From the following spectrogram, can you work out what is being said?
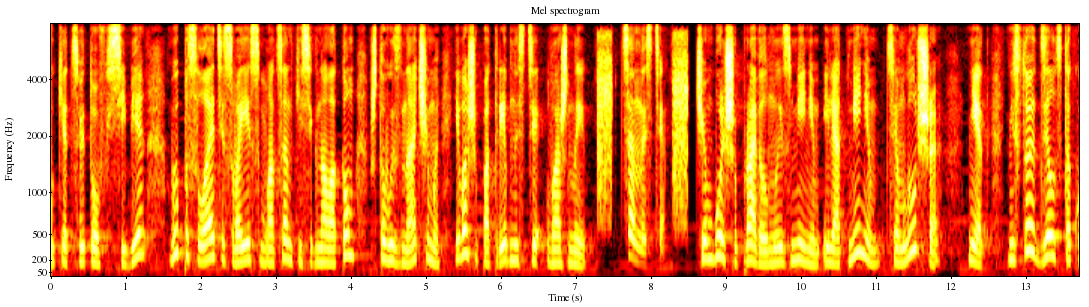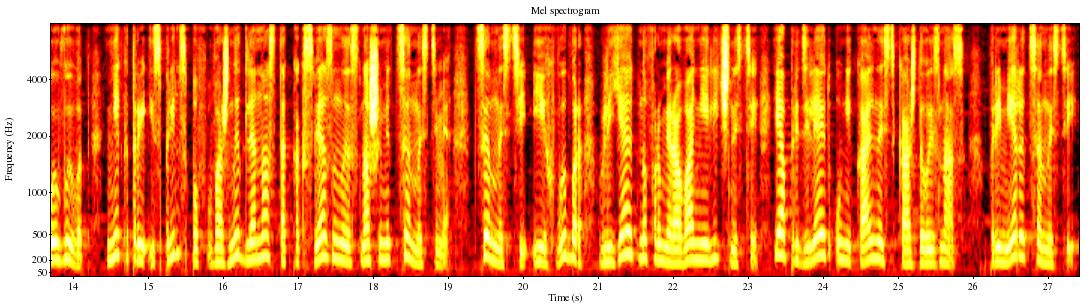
букет цветов себе, вы посылаете своей самооценке сигнал о том, что вы значимы и ваши потребности важны. Ценности. Чем больше правил мы изменим или отменим, тем лучше – нет, не стоит делать такой вывод. Некоторые из принципов важны для нас, так как связаны с нашими ценностями. Ценности и их выбор влияют на формирование личности и определяют уникальность каждого из нас. Примеры ценностей.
